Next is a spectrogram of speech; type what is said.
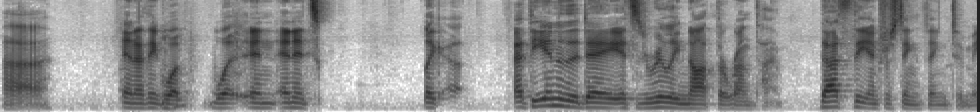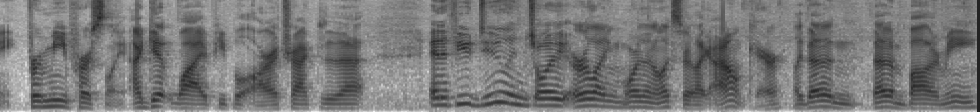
uh, and I think what what and and it's like uh, at the end of the day, it's really not the runtime. That's the interesting thing to me. For me personally, I get why people are attracted to that. And if you do enjoy Erlang more than Elixir, like I don't care. Like that doesn't that doesn't bother me.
